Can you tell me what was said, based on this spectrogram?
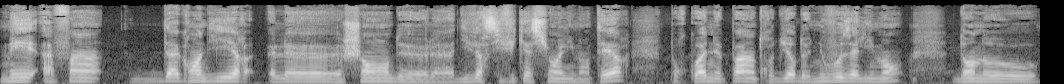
mais afin d'agrandir le champ de la diversification alimentaire, pourquoi ne pas introduire de nouveaux aliments dans nos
